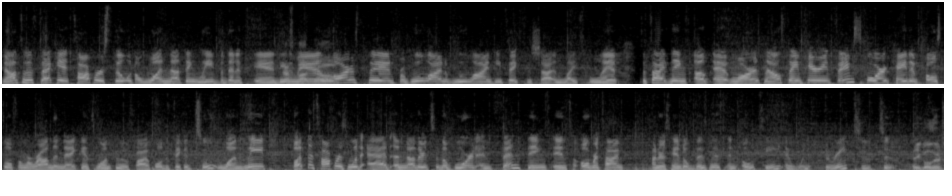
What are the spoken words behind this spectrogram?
Now to the second, Topper still with a 1-0 lead, but then it's Andy That's the man dog. Larson from blue line to blue line. He takes the shot and lights the lamp to tie things up at Mars. Now same period, same score. Caden Postal from around the net gets one through the five hole to take a 2-1 lead. But the Toppers would add another to the board and send things into overtime. Hunters handle business in OT and win it 3-2-2. There you go. There's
